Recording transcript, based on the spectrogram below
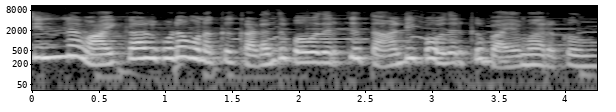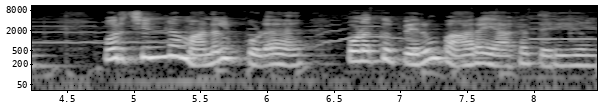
சின்ன வாய்க்கால் கூட உனக்கு கடந்து போவதற்கு தாண்டி போவதற்கு பயமா இருக்கும். ஒரு சின்ன மணல் கூட உனக்கு பெரும் பாறையாக தெரியும்.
